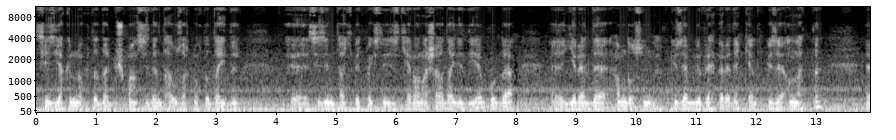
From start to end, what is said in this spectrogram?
siz yakın noktada, düşman sizden daha uzak noktadaydı, e, sizin takip etmek istediğiniz kervan aşağıdaydı diye burada e, yerelde hamdolsun güzel bir rehbere denk geldik bize anlattı. E,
